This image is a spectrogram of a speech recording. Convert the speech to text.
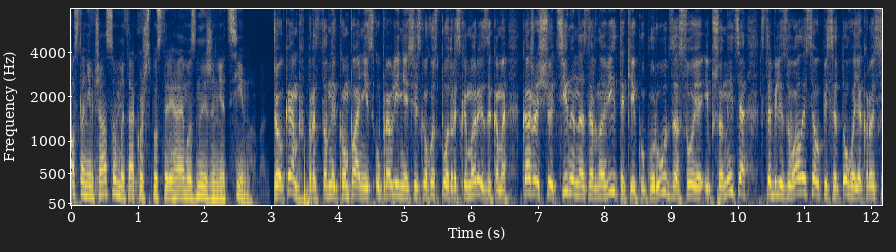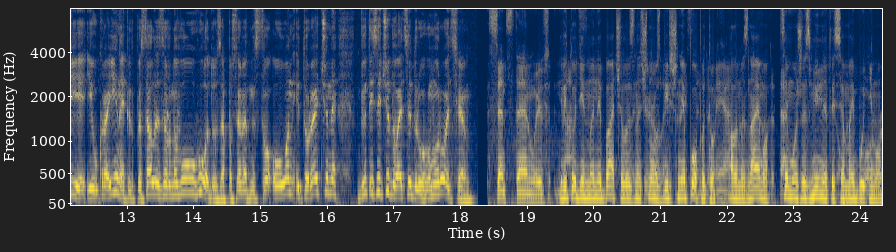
Останнім часом ми також спостерігаємо зниження цін. Джо Кемп, представник компанії з управління сільськогосподарськими ризиками, каже, що ціни на зернові, такі кукурудза, соя і пшениця, стабілізувалися після того, як Росія і Україна підписали зернову угоду за посередництво ООН і Туреччини в 2022 році. Відтоді ми не бачили значного збільшення попиту, але ми знаємо, це може змінитися в майбутньому.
